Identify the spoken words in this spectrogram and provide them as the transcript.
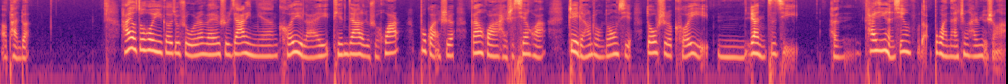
呃判断。还有最后一个就是我认为是家里面可以来添加的，就是花儿，不管是干花还是鲜花，这两种东西都是可以嗯让你自己很开心、很幸福的，不管男生还是女生啊。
